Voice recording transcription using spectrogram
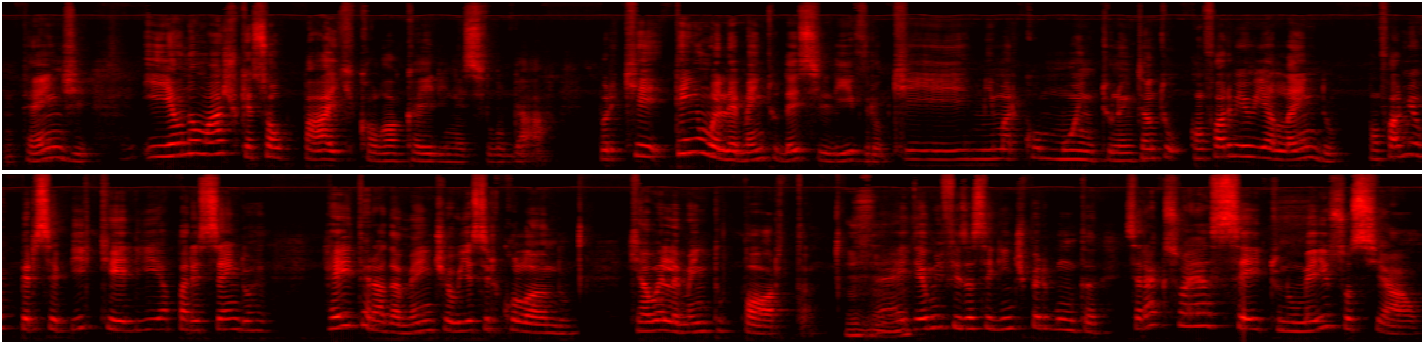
Entende? E eu não acho que é só o pai que coloca ele nesse lugar. Porque tem um elemento desse livro que me marcou muito. No entanto, conforme eu ia lendo, conforme eu percebi que ele ia aparecendo reiteradamente, eu ia circulando, que é o elemento porta. Uhum. Né? E daí eu me fiz a seguinte pergunta: será que isso é aceito no meio social?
